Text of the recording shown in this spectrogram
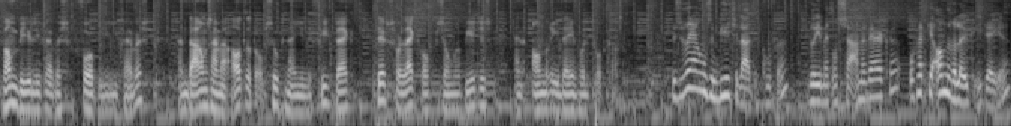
van bierliefhebbers voor bierliefhebbers en daarom zijn wij altijd op zoek naar jullie feedback, tips voor lekkere of bijzondere biertjes en andere ideeën voor de podcast. Dus wil jij ons een biertje laten proeven? Wil je met ons samenwerken? Of heb je andere leuke ideeën?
